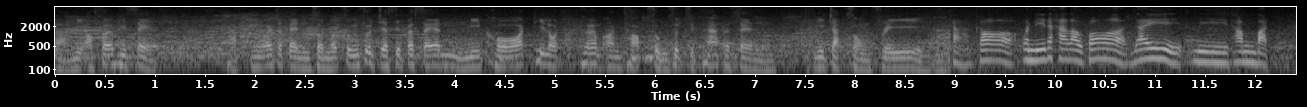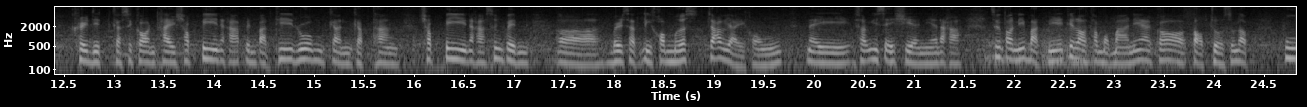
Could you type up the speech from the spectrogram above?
อมีออฟเฟอร์พิเศษครับไม่ว่าจะเป็นส่วนลดสูงสุด 70%มีโค้ดที่ลดเพิ่ม on top สูงสุด 15% มีจัดส่งฟรี ค่ะก็วันนี้นะคะเราก็ได้มีทำบัตรเครดิตกสิกรไทยช้อปปีนะคะเป็นบัตรที่ร่วมกันกับทางช้อปปีนะคะซึ่งเป็นบริษัทอีคอมเมิร์ซเจ้าใหญ่ของในเซาท์อีสเอเชียนี้นะคะซึ่งตอนนี้บัตรนี้ที่เราทำออกมาเนี่ยก็ตอบโจทย์สำหรับ ผู้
